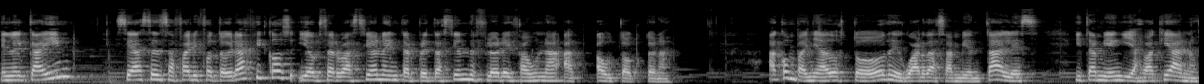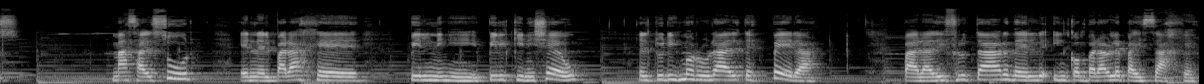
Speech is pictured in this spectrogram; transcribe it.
En el Caín se hacen safaris fotográficos y observación e interpretación de flora y fauna autóctona acompañados todos de guardas ambientales y también guías vaqueanos. Más al sur, en el paraje Pilquinilleu, el turismo rural te espera para disfrutar del incomparable paisaje.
